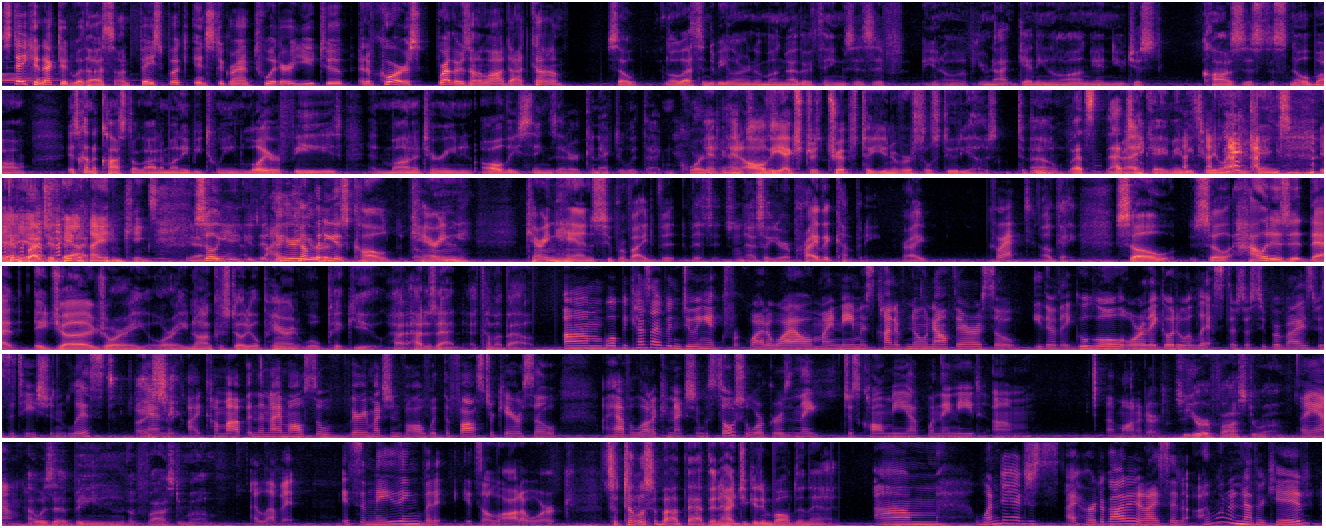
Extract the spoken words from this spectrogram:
Stay connected with us on Facebook, Instagram, Twitter, YouTube, and of course, brothersonlaw.com. So the lesson to be learned, among other things, is if you know if you're not getting along and you just cause this to snowball, it's going to cost a lot of money between lawyer fees and monitoring and all these things that are connected with that and court and, and all the extra trips to Universal Studios to oh, boot. Oh, that's that's Right. okay. Maybe three Lion Kings. Yeah, can yeah, budget Three that. Lion Kings. So you, the I company is called Caring Caring Hands Supervised Vi- Visits. Now, so you're a private company, right? Correct. Okay. So so how is it that a judge or a or a non-custodial parent will pick you? How, how does that come about? Um, well, because I've been doing it for quite a while, my name is kind of known out there. So either they Google or they go to a list. There's a supervised visitation list, I and see. I come up. And then I'm also very much involved with the foster care. So I have a lot of connection with social workers, and they just call me up when they need um, a monitor. So you're a foster mom. I am. How is that being a foster mom? I love it. It's amazing, but it, it's a lot of work. So tell us about that. Then how'd you get involved in that? Um, one day I just I heard about it and I said I want another kid,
